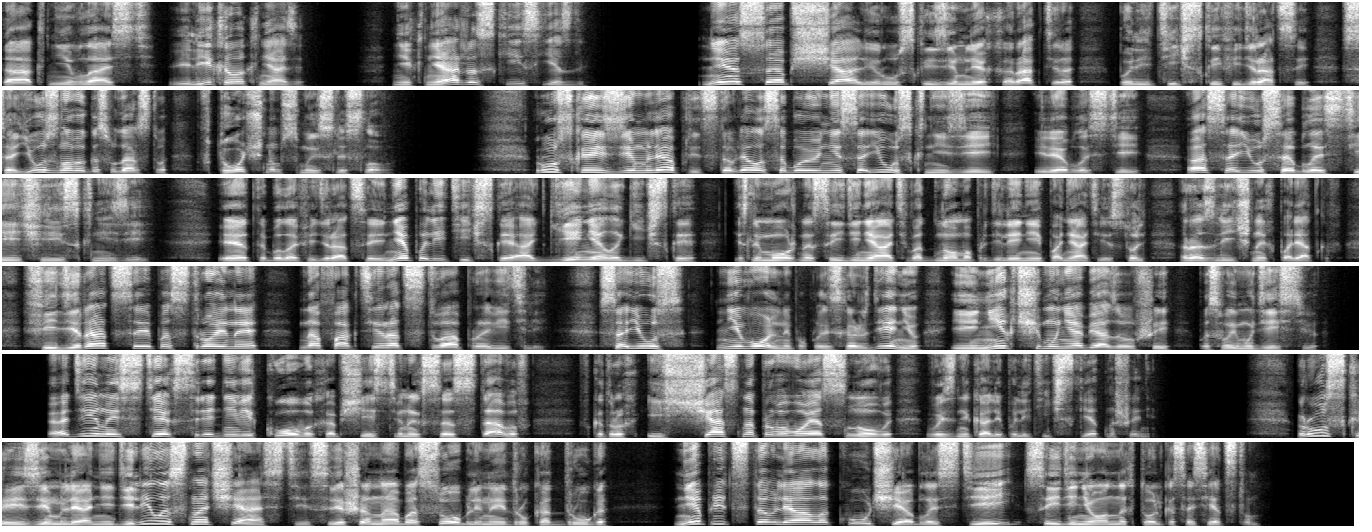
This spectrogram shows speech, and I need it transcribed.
Так ни власть великого князя, ни княжеские съезды не сообщали русской земле характера политической федерации, союзного государства в точном смысле слова. Русская земля представляла собой не союз князей или областей, а союз областей через князей. Это была федерация не политическая, а генеалогическая, если можно соединять в одном определении понятия столь различных порядков. Федерация, построенная на факте родства правителей. Союз невольный по происхождению и ни к чему не обязывавший по своему действию. Один из тех средневековых общественных составов, в которых из частно-правовой основы возникали политические отношения. Русская земля не делилась на части, совершенно обособленные друг от друга, не представляла кучи областей, соединенных только соседством.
